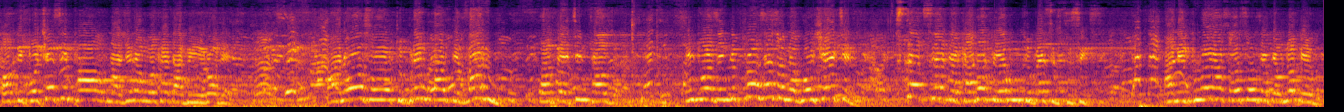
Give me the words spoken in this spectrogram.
of the purchasing power of Nigerian workers that have been eroded and also to bring back the value of 18,000. It was in the process of negotiating. States said they cannot be able to pay 66 and employers also said they will not be able.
